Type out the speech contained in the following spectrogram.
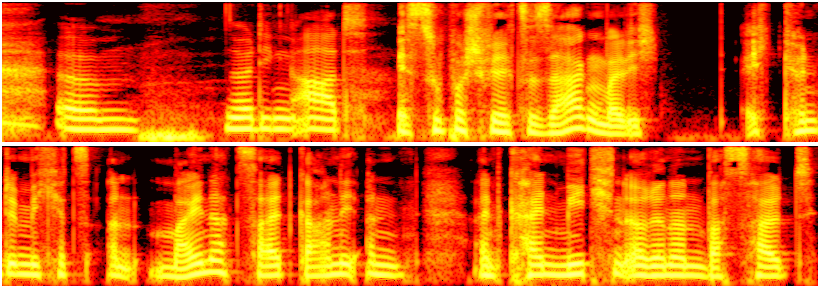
ähm, nerdigen Art. Ist super schwierig zu sagen, weil ich, ich könnte mich jetzt an meiner Zeit gar nicht an, an kein Mädchen erinnern, was halt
